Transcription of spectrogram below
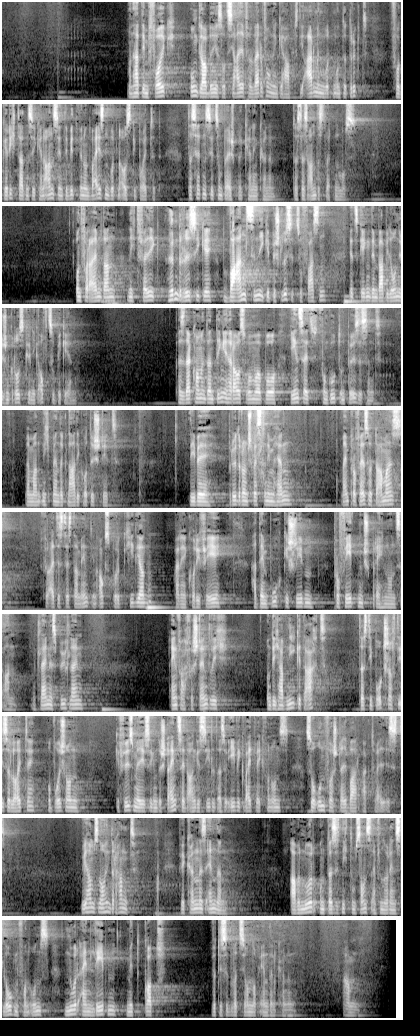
Man hat im Volk unglaubliche soziale Verwerfungen gehabt. Die Armen wurden unterdrückt, vor Gericht hatten sie kein Ansehen, die Witwen und Waisen wurden ausgebeutet. Das hätten sie zum Beispiel erkennen können, dass das anders werden muss. Und vor allem dann nicht völlig hirnrissige, wahnsinnige Beschlüsse zu fassen, jetzt gegen den babylonischen Großkönig aufzubegehren. Also da kommen dann Dinge heraus, wo, man, wo jenseits von Gut und Böse sind wenn man nicht mehr in der Gnade Gottes steht. Liebe Brüder und Schwestern im Herrn, mein Professor damals für Altes Testament in Augsburg, Kilian, war eine Koryphäe, hat ein Buch geschrieben, Propheten sprechen uns an. Ein kleines Büchlein, einfach verständlich. Und ich habe nie gedacht, dass die Botschaft dieser Leute, obwohl schon gefühlsmäßig in der Steinzeit angesiedelt, also ewig weit weg von uns, so unvorstellbar aktuell ist. Wir haben es noch in der Hand. Wir können es ändern. Aber nur, und das ist nicht umsonst einfach nur ein Slogan von uns, nur ein Leben mit Gott wird die Situation noch ändern können. Amen.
